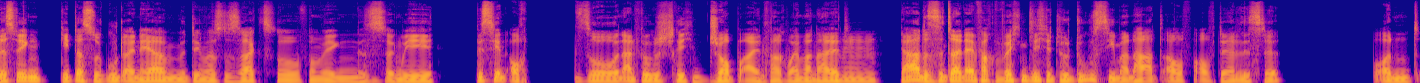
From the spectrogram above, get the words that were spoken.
deswegen geht das so gut einher mit dem, was du sagst. So von wegen, es ist irgendwie ein bisschen auch so in Anführungsstrichen Job einfach, weil man halt, mhm. ja, das sind halt einfach wöchentliche To-Dos, die man hat auf, auf der Liste. Und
